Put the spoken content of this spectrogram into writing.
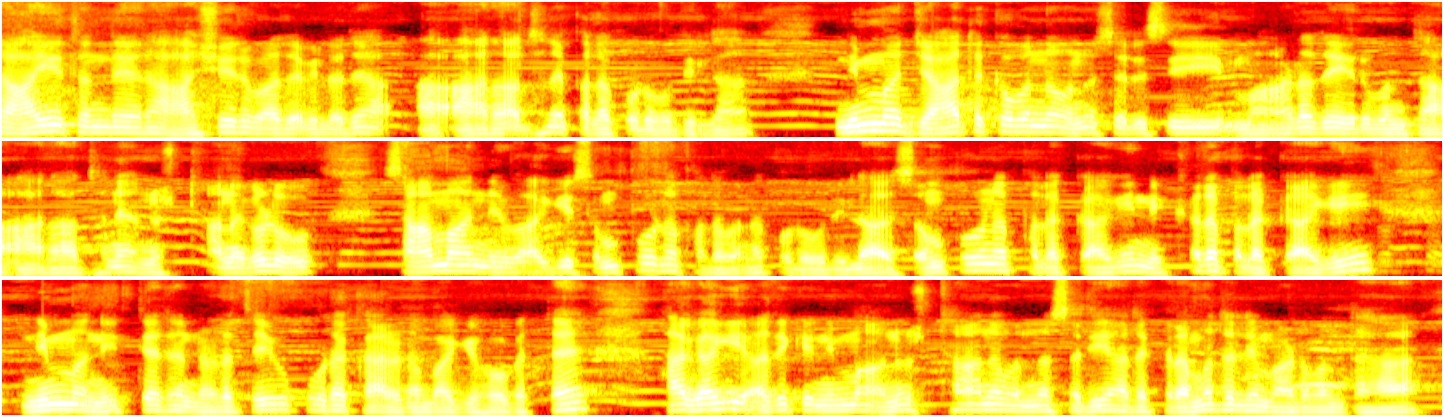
ತಾಯಿ, ತಂದೆಯರ ಆಶೀರ್ವಾದವಿಲ್ಲದೆ ಆ ಆರಾಧನೆ ಫಲ ಕೊಡುವುದಿಲ್ಲ. ನಿಮ್ಮ ಜಾತಕವನ್ನು ಅನುಸರಿಸಿ ಮಾಡದೇ ಇರುವಂಥ ಆರಾಧನೆ ಅನುಷ್ಠಾನಗಳು ಸಾಮಾನ್ಯವಾಗಿ ಸಂಪೂರ್ಣ ಫಲವನ್ನು ಕೊಡುವುದಿಲ್ಲ. ಸಂಪೂರ್ಣ ಫಲಕ್ಕಾಗಿ, ನಿಖರ ಫಲಕ್ಕಾಗಿ ನಿಮ್ಮ ನಿತ್ಯದ ನಡತೆಯೂ ಕೂಡ ಕಾರಣವಾಗಿ ಹೋಗುತ್ತೆ. ಹಾಗಾಗಿ ಅದಕ್ಕೆ ನಿಮ್ಮ ಅನುಷ್ಠಾನವನ್ನು ಸರಿಯಾದ ಕ್ರಮದಲ್ಲಿ ಮಾಡುವಂತಹ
